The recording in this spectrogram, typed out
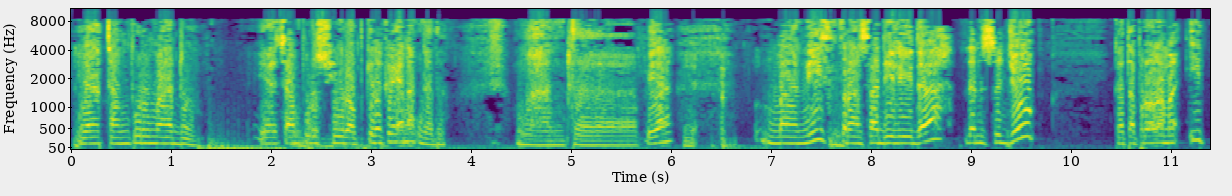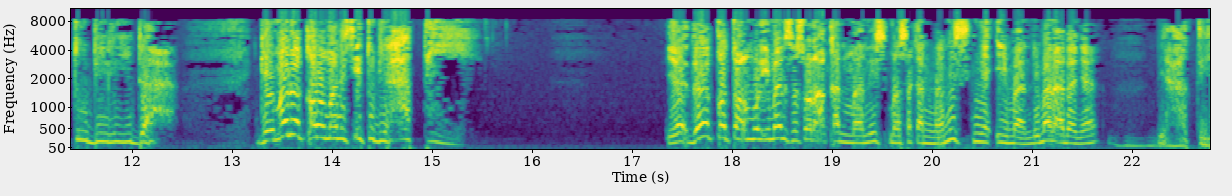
ya campur madu ya campur sirup kira-kira enak nggak tuh mantep ya, ya. manis terasa di lidah dan sejuk kata para ulama itu di lidah gimana kalau manis itu di hati Ya, kotor iman seseorang akan manis merasakan manisnya iman. Di mana adanya? Di hati.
